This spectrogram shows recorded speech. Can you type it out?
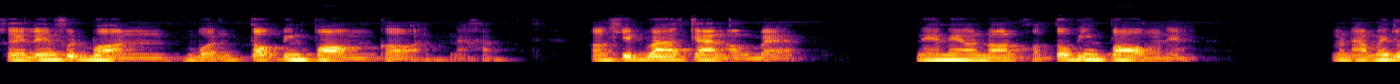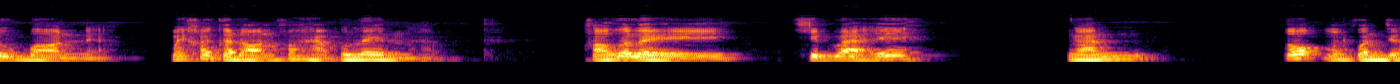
เคยเล่นฟุตบอลบนโต๊ะปิงปองก่อนนะครับเขาคิดว่าการออกแบบในแนวนอนของโต๊ะปิงปองเนี่ย มันทำให้ลูกบอลเนี่ย ไม่ค่อยกระดอนเข้าหาผู้เล่นนะครับเขาก็เลย คิดว่า เอ๊ะงั้นโต๊ะมันควรจะ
